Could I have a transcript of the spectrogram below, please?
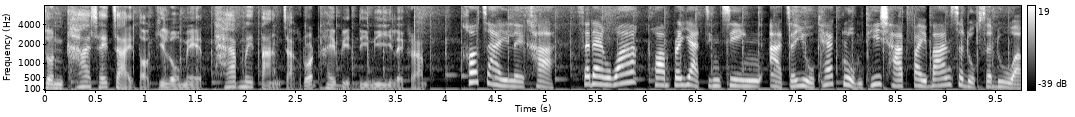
จนค่าใช้จ่ายต่อกิโลเมตร แทบไม่ต่างจากรถไฮบริดดีๆเลยครับ เข้าใจเลยค่ะ แสดงว่าความประหยัดจริง ๆ อาจจะอยู่แค่กลุ่มที่ชาร์จไฟบ้านสะดวกสะดวก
